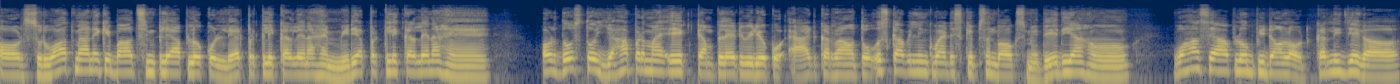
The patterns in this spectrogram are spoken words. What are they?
और शुरुआत में आने के बाद सिंपली आप लोग को लेयर पर क्लिक कर लेना है मीडिया पर क्लिक कर लेना है। और दोस्तों, यहाँ पर मैं एक टेम्पलेट वीडियो को ऐड कर रहा हूँ तो उसका भी लिंक मैं डिस्क्रिप्सन बॉक्स में दे दिया हूँ। वहाँ से आप लोग भी डाउनलोड कर लीजिएगा।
